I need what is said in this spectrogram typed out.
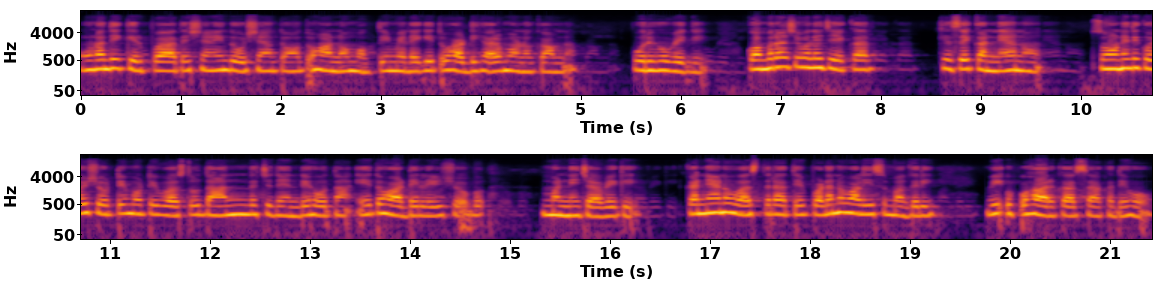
ਉਹਨਾਂ ਦੀ ਕਿਰਪਾ ਅਤੇ ਸ਼ਨੀ ਦੋਸ਼ਾਂ ਤੋਂ ਤੁਹਾਨੂੰ ਮੁਕਤੀ ਮਿਲੇਗੀ, ਤੁਹਾਡੀ ਹਰ ਮਨੋਕਾਮਨਾ ਪੂਰੀ ਹੋਵੇਗੀ। ਕੁੰਭ ਰਾਸ਼ੀ ਵਾਲੇ ਜੇਕਰ ਕਿਸੇ ਕੰਨਿਆ ਨੂੰ ਸੋਨੇ ਦੀ ਕੋਈ ਛੋਟੀ-ਮੋਟੀ ਵਸਤੂ ਦਾਨ ਵਿੱਚ ਦਿੰਦੇ ਹੋ, ਤਾਂ ਇਹ ਤੁਹਾਡੇ ਲਈ ਸ਼ੁਭ ਮੰਨੀ ਜਾਵੇਗੀ। ਕੰਨਿਆ ਨੂੰ ਵਸਤਰ ਅਤੇ ਪੜਨ ਵਾਲੀ ਸਮੱਗਰੀ ਵੀ ਉਪਹਾਰ ਕਰ ਸਕਦੇ ਹੋ।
